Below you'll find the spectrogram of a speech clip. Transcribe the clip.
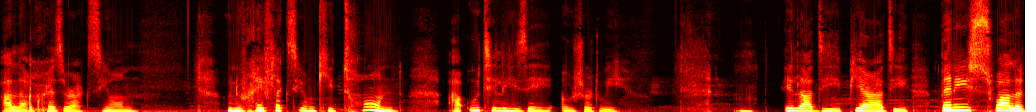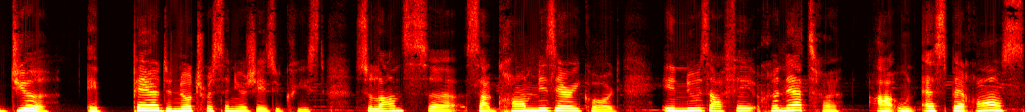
à la résurrection. Une réflexion qui tourne à utiliser aujourd'hui. Il a dit, Pierre a dit, béni soit le Dieu et Père de notre Seigneur Jésus-Christ, selon sa, sa grande miséricorde, il nous a fait renaître à une espérance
